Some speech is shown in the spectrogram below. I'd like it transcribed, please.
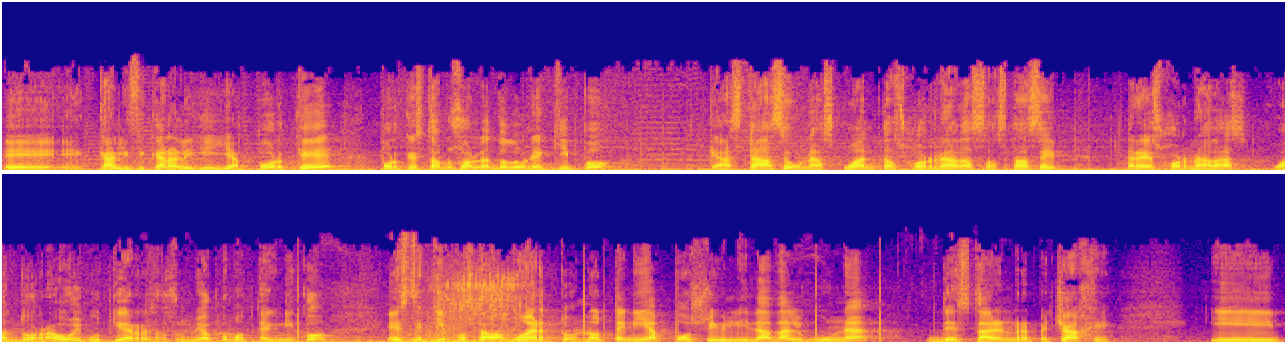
eh, eh, calificar a Liguilla. ¿Por qué? Porque estamos hablando de un equipo que hasta hace unas cuantas jornadas, hasta hace tres jornadas, cuando Raúl Gutiérrez asumió como técnico, este equipo estaba muerto, no tenía posibilidad alguna de estar en repechaje y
